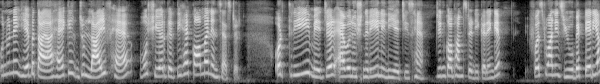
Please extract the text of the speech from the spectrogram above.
उन्होंने ये बताया है कि जो लाइफ है वो शेयर करती है कॉमन इंसेस्टर और थ्री मेजर एवोल्यूशनरी लिनिएजेस हैं, जिनको अब हम स्टडी करेंगे। फ़र्स्ट वन इज़ यू बैक्टीरिया,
